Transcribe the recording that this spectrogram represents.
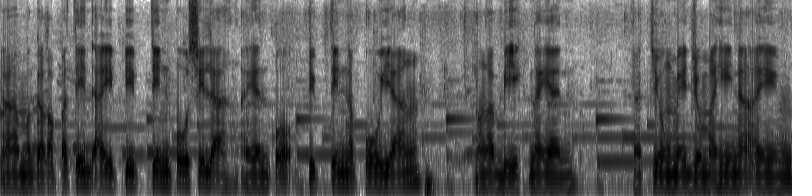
ah, magkakapatid ay 15 po sila. Ayan po, 15 na po yung mga biik na yan. At yung medyo mahina ay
